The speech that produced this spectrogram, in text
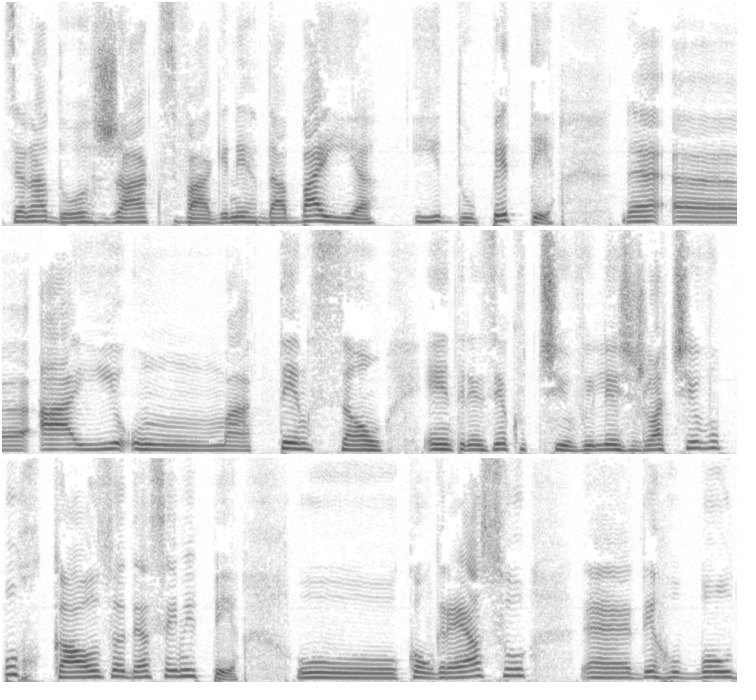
senador Jacques Wagner da Bahia e do PT. Né? Uh, há aí uma tensão entre executivo e legislativo por causa dessa MP. O Congresso eh, derrubou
